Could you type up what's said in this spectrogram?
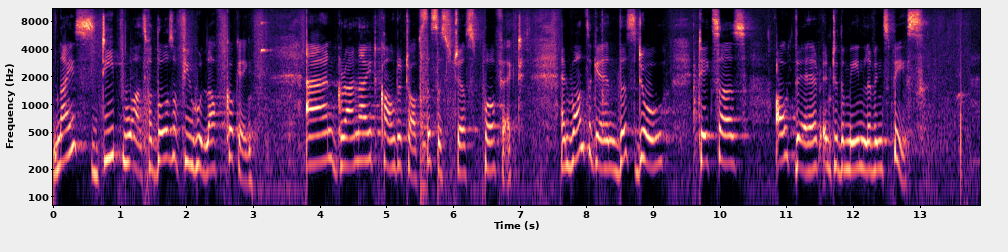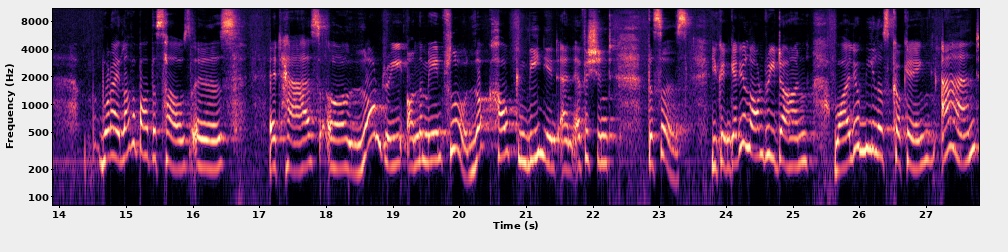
Nice deep ones for those of you who love cooking and granite countertops. This is just perfect. And once again, this door takes us out there into the main living space. What I love about this house is it has a laundry on the main floor. Look how convenient and efficient this is. You can get your laundry done while your meal is cooking and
